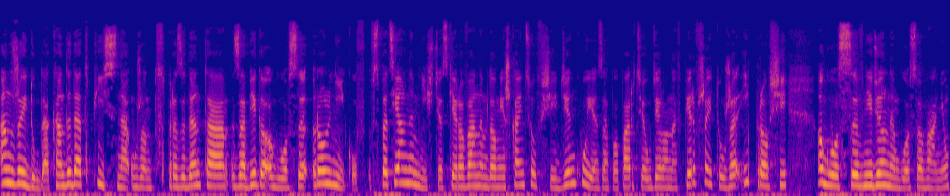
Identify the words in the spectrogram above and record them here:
Andrzej Duda, kandydat PiS na urząd prezydenta, zabiega o głosy rolników. W specjalnym liście skierowanym do mieszkańców wsi dziękuję za poparcie udzielone w pierwszej turze i prosi o głosy w niedzielnym głosowaniu.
